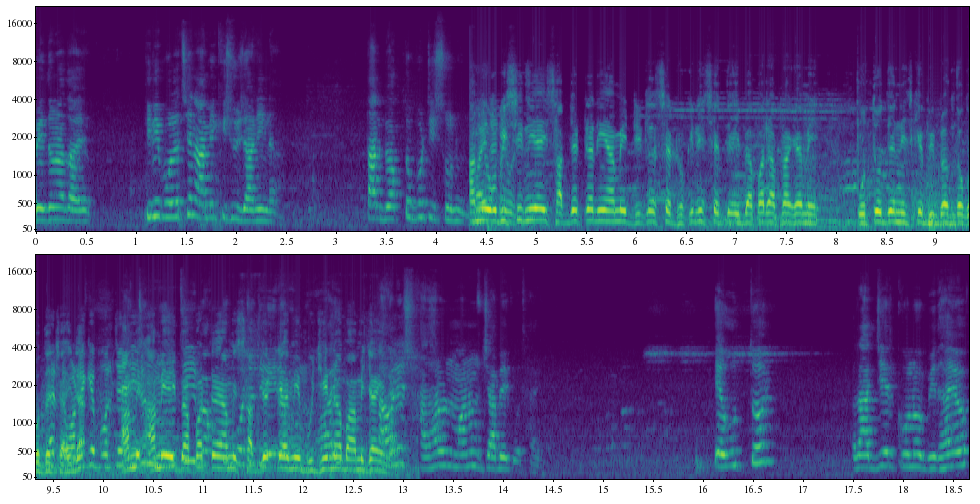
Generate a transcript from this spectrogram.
বেদনাদায়ক। তিনি বলেছেন আমি কিছু জানি না। তার বক্তব্যটি শুনুন। আমি ওবিসি নিয়ে এই সাবজেক্টটা নিয়ে আমি ডিটেলসে ঢুকিনি সে এই ব্যাপারে আপনাকে আমি উত্তর দিয়ে নিজকে বিভ্রান্ত করতে চাই না। আমি আমি এই ব্যাপারটা আমি বক্তব্য যদি সাবজেক্টে আমি বুঝি না বা আমি জানি না। সাধারণ মানুষ যাবে কোথায়? এ উত্তর রাজ্যের কোনো বিধায়ক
